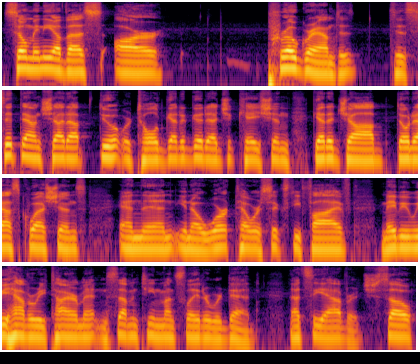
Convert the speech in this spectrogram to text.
so many of us are programmed to to sit down, shut up, do what we're told, get a good education, get a job, don't ask questions, and then, you know, work till we're 65. Maybe we have a retirement and 17 months later we're dead. That's the average. So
